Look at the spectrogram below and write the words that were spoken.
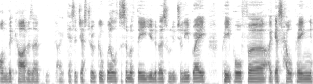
on the card as a, I guess, a gesture of goodwill to some of the Universal Lucha Libre people for, I guess, helping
